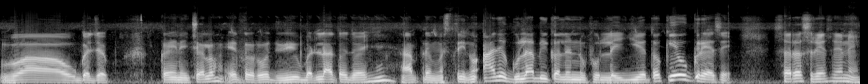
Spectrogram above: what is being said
વાવ, ગજબ. કંઈ નહીં, ચલો, એ તો રોજ વ્યૂ બદલાતો જ હોય આપણે મસ્તીનું આજે ગુલાબી કલરનું ફૂલ લઈ ગઈએ તો કેવું રહેશે? સરસ રહેશે ને?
